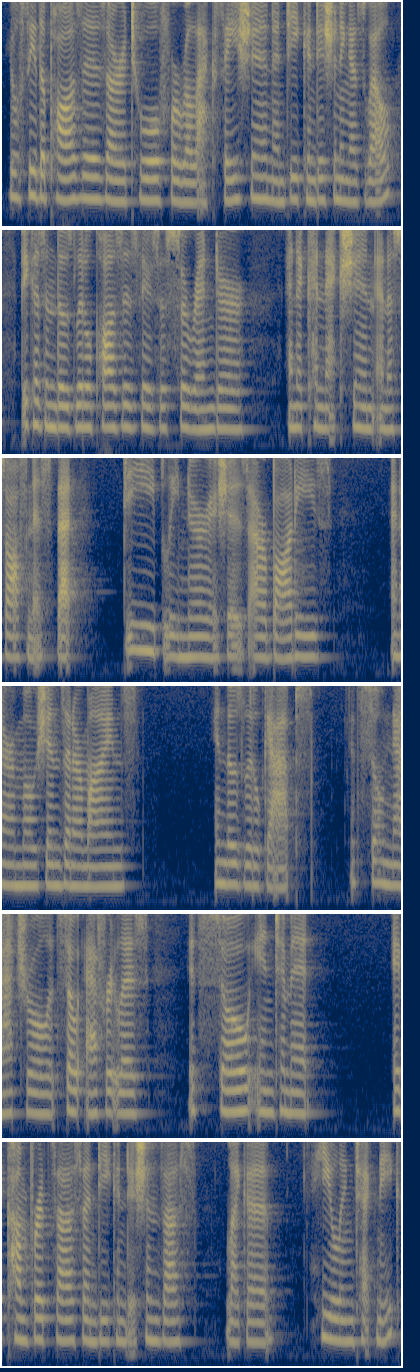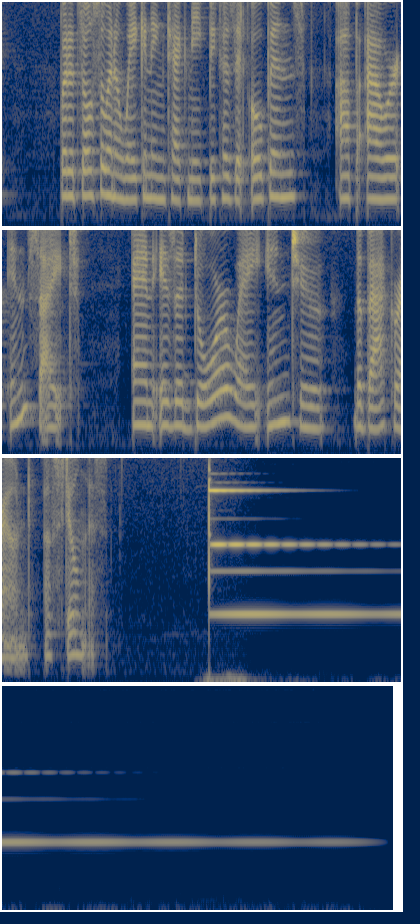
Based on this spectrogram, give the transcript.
You'll see the pauses are a tool for relaxation and deconditioning as well, because in those little pauses, there's a surrender and a connection and a softness that deeply nourishes our bodies and our emotions and our minds in those little gaps. It's so natural, it's so effortless, it's so intimate. It comforts us and deconditions us like a healing technique. But it's also an awakening technique because it opens up our insight and is a doorway into the background of stillness.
